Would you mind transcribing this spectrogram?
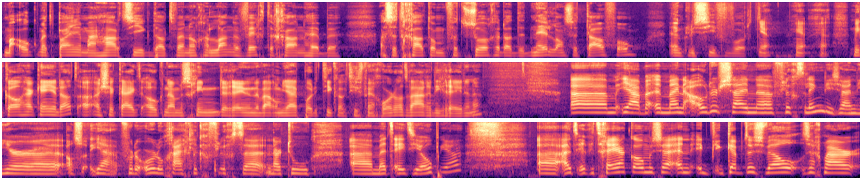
Maar ook met pijn in mijn hart zie ik dat we nog een lange weg te gaan hebben als het gaat om ervoor te zorgen dat de Nederlandse tafel inclusief wordt. Ja, ja, ja. Mikael, herken je dat? Als je kijkt ook naar misschien de redenen waarom jij politiek actief bent geworden, wat waren die redenen? Um, ja, mijn ouders zijn uh, vluchteling. Die zijn hier uh, als, ja, voor de oorlog eigenlijk gevlucht uh, naartoe met Ethiopië. Uh, uit Eritrea komen ze. En ik, ik heb dus wel, zeg maar,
